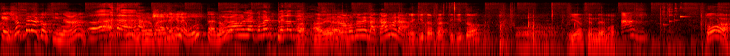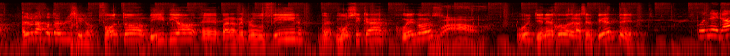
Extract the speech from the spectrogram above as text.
que eso es para cocinar. Pero parece que le gusta, ¿no? Hoy vamos a comer pelos de A, a ver, Bueno, a ver. vamos a ver la cámara. Le quito el plastiquito. Y encendemos. ¡Toma! Hazle una foto al Vilsino. Foto, vídeo eh, para reproducir, bueno, música, juegos. Wow. Uy, tiene el juego de la serpiente. ¿Ponerá?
